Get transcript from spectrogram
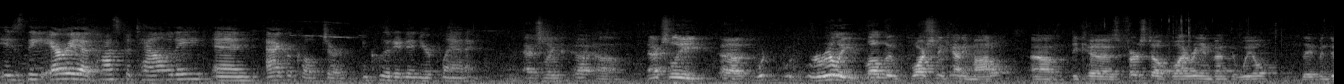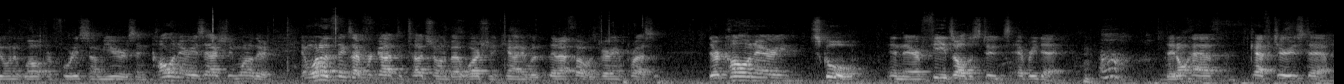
is the area of hospitality and agriculture included in your planning? Actually, uh, um, actually, uh, we, we really love the Washington County model um, because first off, why reinvent the wheel? They've been doing it well for 40 some years, and culinary is actually one of their. And one of the things I forgot to touch on about Washington County was, that I thought was very impressive, their culinary school in there feeds all the students every day. Oh, They don't have cafeteria staff.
